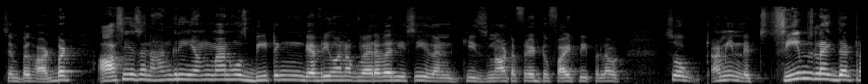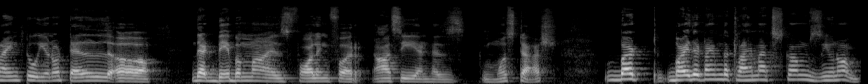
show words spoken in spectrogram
simple heart. But asi is an angry young man who's beating everyone up wherever he sees and he's not afraid to fight people out so i mean it seems like they're trying to you know tell uh, that bebamma is falling for asi and his mustache but by the time the climax comes you know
